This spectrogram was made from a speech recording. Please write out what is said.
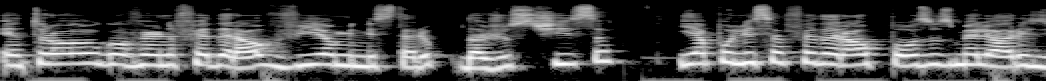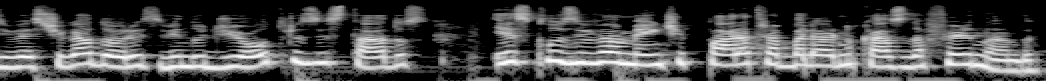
Entrou o governo federal via o Ministério da Justiça e a Polícia Federal pôs os melhores investigadores vindo de outros estados exclusivamente para trabalhar no caso da Fernanda.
